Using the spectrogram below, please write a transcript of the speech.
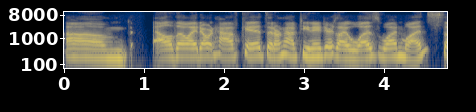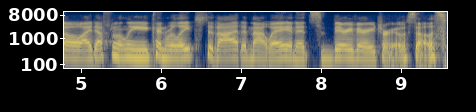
Um, although I don't have kids, I don't have teenagers. I was one once, so I definitely can relate to that in that way, and it's very, very true. So that's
